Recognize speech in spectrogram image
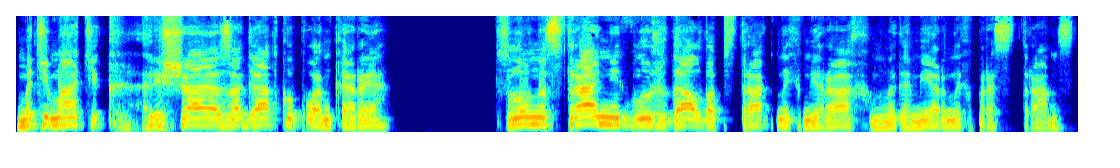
Математик, решая загадку Пуанкаре, Словно странник блуждал в абстрактных мирах многомерных пространств.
